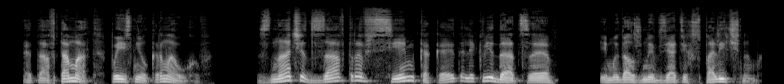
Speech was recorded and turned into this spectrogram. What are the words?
— это автомат, пояснил Карнаухов. Значит, завтра в семь какая-то ликвидация, и мы должны взять их с поличным.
